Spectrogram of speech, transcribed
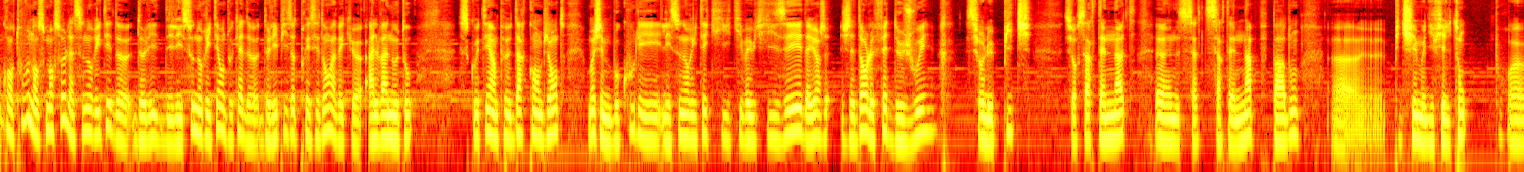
Donc on retrouve dans ce morceau la sonorité de, les, sonorités en tout cas de, de l'épisode précédent avec euh, Alva. Ce côté un peu dark ambiante. Moi j'aime beaucoup les, sonorités qu'il qui va utiliser. D'ailleurs j'adore le fait de jouer sur le pitch, sur certaines notes, euh, cer- certaines nappes, pardon, euh, pitcher, modifier le ton pour, euh,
